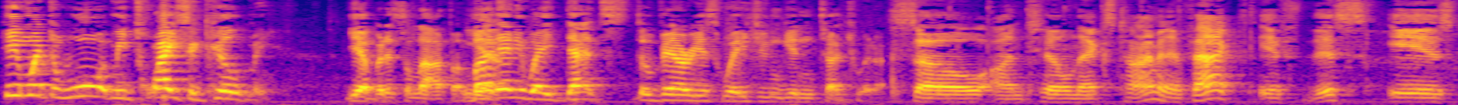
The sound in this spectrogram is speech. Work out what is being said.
he went to war with me twice and killed me. Yeah, but it's a lot of fun. But anyway, that's the various ways you can get in touch with us. So until next time, and in fact, if this is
